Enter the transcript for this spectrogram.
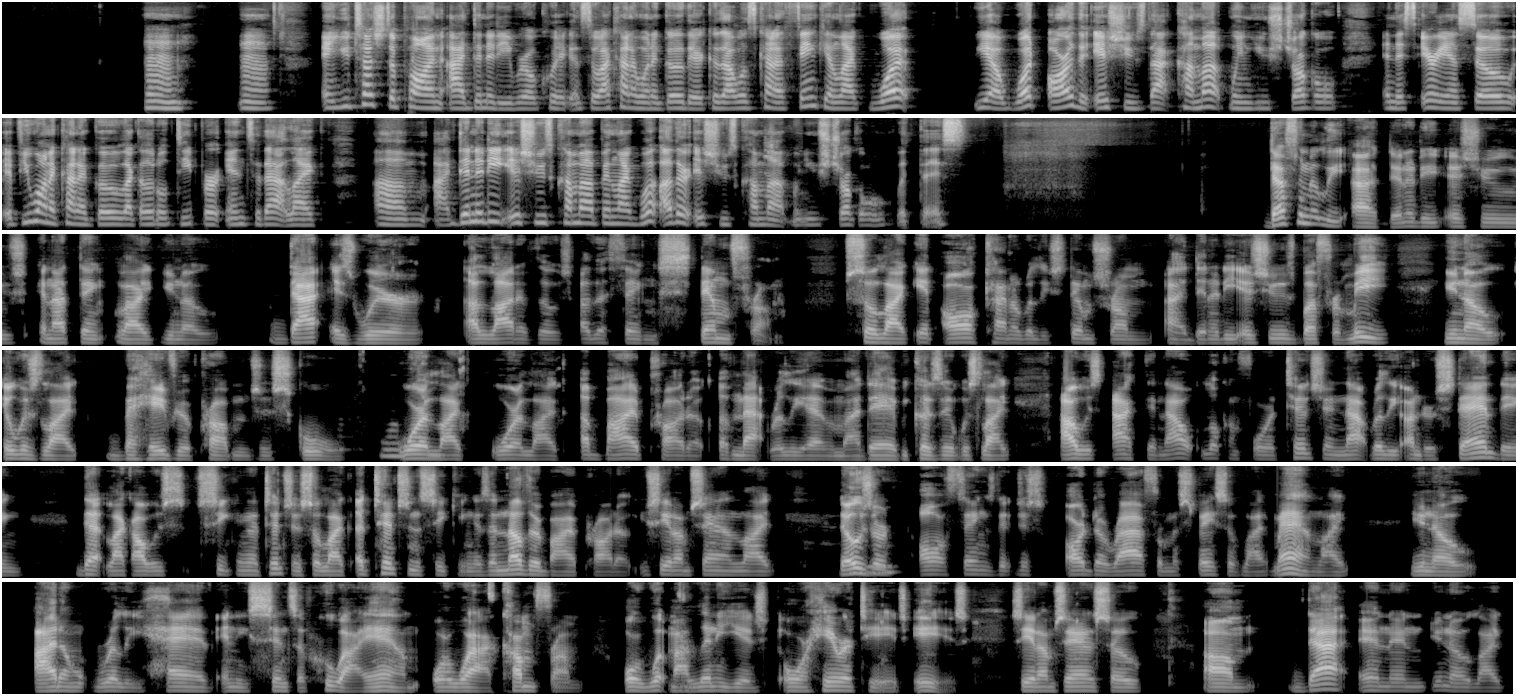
mm, mm. And you touched upon identity real quick. And so I kind of want to go there because I was kind of thinking, like, what, yeah, what are the issues that come up when you struggle in this area? And so if you want to kind of go like a little deeper into that, like, um, identity issues come up and like what other issues come up when you struggle with this? Definitely identity issues, and I think, like, you know, that is where a lot of those other things stem from. So, like, it all kinda really stems from identity issues, but for me, you know, it was like behavior problems in school were Mhm. like were like a byproduct of not really having my dad because it was like I was acting out looking for attention, not really understanding that like I was seeking attention. So like attention seeking is another byproduct. You see what I'm saying? Like those are Mhm. all things that just are derived from a space of like, man, like, you know, I don't really have any sense of who I am or where I come from or what my lineage or heritage is. See what I'm saying? So um that and then, you know, like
